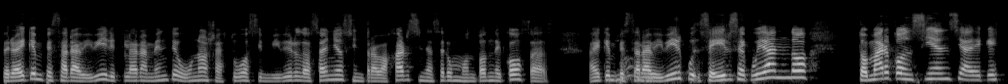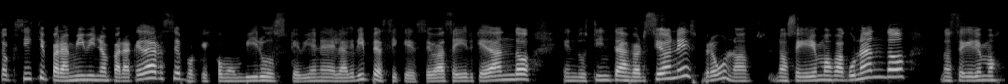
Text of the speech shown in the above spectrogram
pero hay que empezar a vivir. Claramente uno ya estuvo sin vivir dos años, sin trabajar, sin hacer un montón de cosas. Hay que empezar a vivir, seguirse cuidando, tomar conciencia de que esto existe y para mí vino para quedarse, porque es como un virus que viene de la gripe, así que se va a seguir quedando en distintas versiones, pero bueno, nos seguiremos vacunando, nos seguiremos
